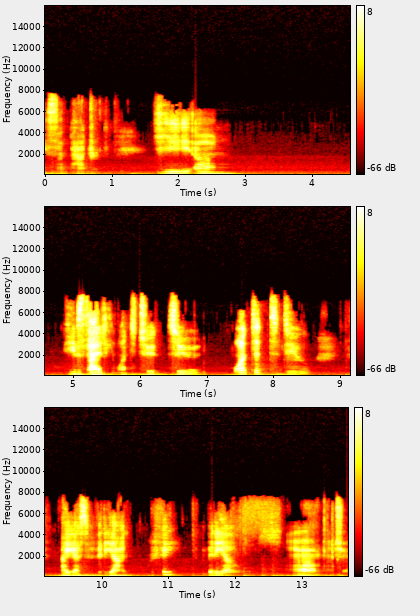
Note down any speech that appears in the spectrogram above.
my son Patrick, he um, he decided he wanted to to wanted to do, I guess, videography, video. Oh, I'm not sure.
